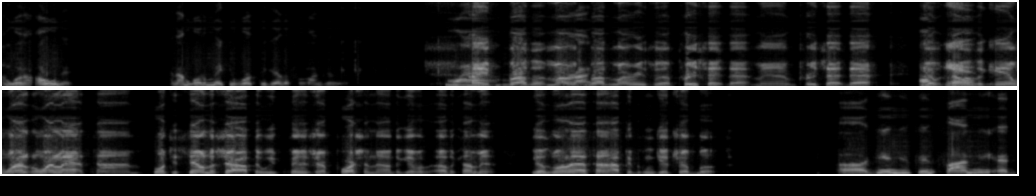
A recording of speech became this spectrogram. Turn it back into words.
I'm gonna own it, and I'm gonna make it work together for my good. Wow. Hey, brother, Mar- All right. brother Maurice, we appreciate that, man. Appreciate that. Give, tell us again one one last time. Want you to stay on the show after we finish your portion now to give us other comments. Give us one last time how people can get your book. Uh, again, you can find me at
